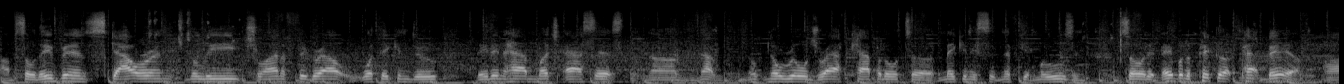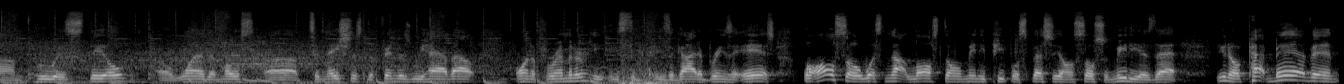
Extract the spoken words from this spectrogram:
Um, so they've been scouring the league, trying to figure out what they can do. They didn't have much assets, um, not no, no, real draft capital to make any significant moves, and so they're able to pick up Pat Bev, um, who is still uh, one of the most uh, tenacious defenders we have out on the perimeter. He, he's, the, he's a guy that brings an edge. But also, what's not lost on many people, especially on social media, is that you know Pat Bev and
